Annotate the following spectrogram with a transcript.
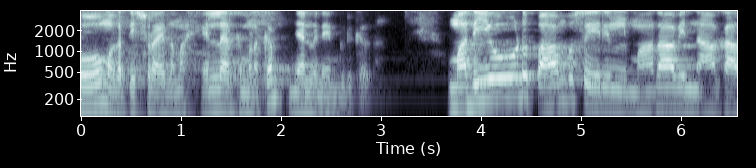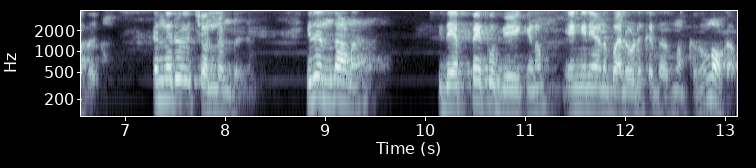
ഓം മകത്തീശ്വരായ നമ്മ എല്ലാവർക്കും വണക്കം. ഞാൻ വിനയൻ ഗുരുക്കൾ മതിയോട് പാമ്പു സേരിൽ മാതാവിനാകാത് എന്നൊരു ചൊല്ലുണ്ട്. ഇതെന്താണ്? ഇത് എപ്പോഴൊക്കെ ഉപയോഗിക്കണം? എങ്ങനെയാണ് ബലം എടുക്കേണ്ടത്? നമുക്കൊന്ന് നോക്കാം.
